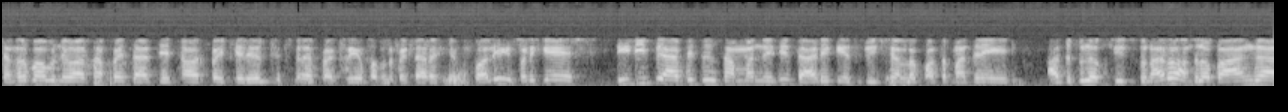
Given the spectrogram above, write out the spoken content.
చంద్రబాబు నివాసంపై దాడి చేసిన వారిపై చర్యలు తీసుకునే ప్రక్రియ మొదలుపెట్టారని చెప్పుకోవాలి. ఇప్పటికే టీడీపీ ఆఫీసుకు సంబంధించి దాడి కేసు విషయంలో కొంతమందిని అదుపులోకి తీసుకున్నారు. అందులో భాగంగా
